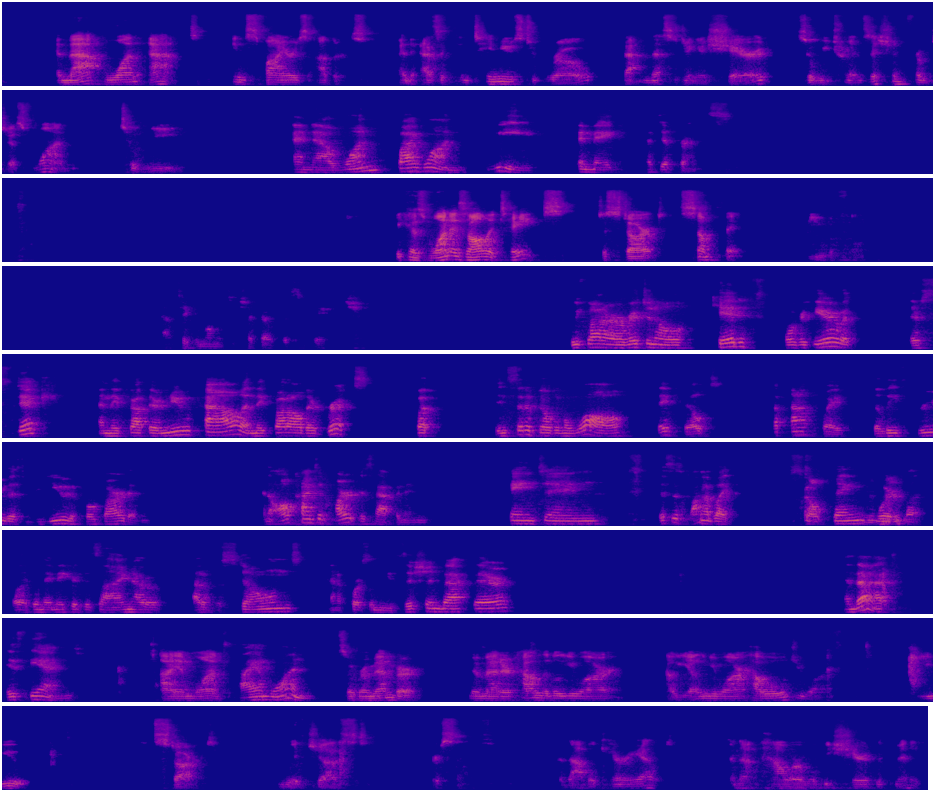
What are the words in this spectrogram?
And that one act inspires others. And as it continues to grow, that messaging is shared. So we transition from just one to we. And now, one by one, we can make a difference. because one is all it takes to start something beautiful. Now, take a moment to check out this page. We've got our original kid over here with their stick, and they've got their new pal, and they've got all their bricks. But instead of building a wall, they've built a pathway that leads through this beautiful garden. And all kinds of art is happening painting. This is kind of like sculpting, where Mhm. like, like when they make a design out of out of the stones, and of course a musician back there. And that is the end. I am one. I am one. So remember, no matter how little you are, how young you are, how old you are, you start with just yourself. And that will carry out. And that power will be shared with many.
